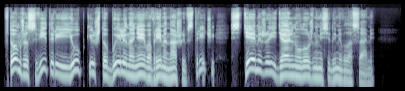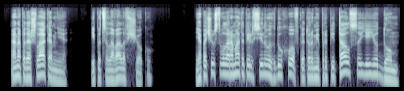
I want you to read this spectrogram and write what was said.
в том же свитере и юбке, что были на ней во время нашей встречи, с теми же идеально уложенными седыми волосами. Она подошла ко мне и поцеловала в щеку. Я почувствовал аромат апельсиновых духов, которыми пропитался ее дом.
